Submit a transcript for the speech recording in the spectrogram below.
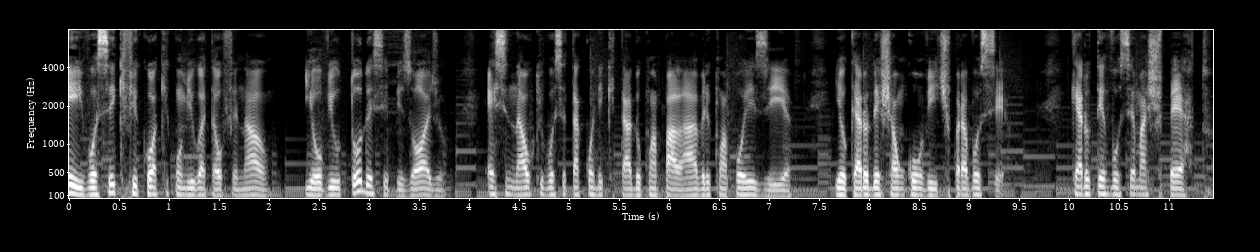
Ei, você que ficou aqui comigo até o final e ouviu todo esse episódio, é sinal que você está conectado com a palavra e com a poesia. E eu quero deixar um convite para você. Quero ter você mais perto.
